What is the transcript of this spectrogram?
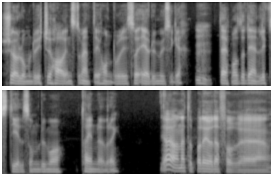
selv om du ikke har instrumentet i hånda di, så er du musiker. Mm. Det er på en måte det er en livsstil som du må ta inn over deg. Ja, ja, nettopp. Og det er jo derfor eh,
